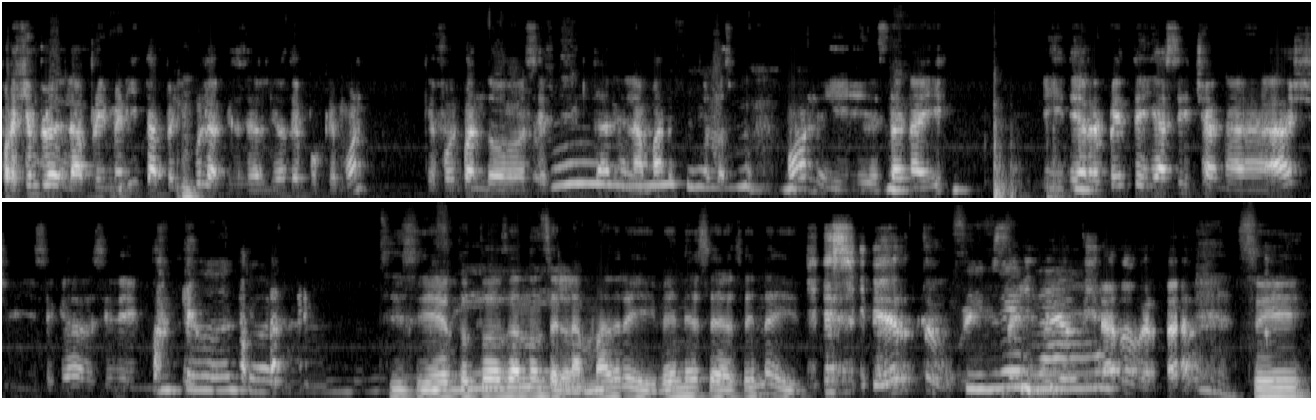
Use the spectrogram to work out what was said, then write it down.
Por ejemplo, la primerita película que salió de Pokémon, que fue cuando se quitan en la mano todos los Pokémon y están ahí, y de repente ya se echan a Ash y se quedan así de... Todos llorando. Sí, cierto, Sí. todos dándose la madre y ven esa escena y es cierto, güey. Sí, es verdad. sí.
